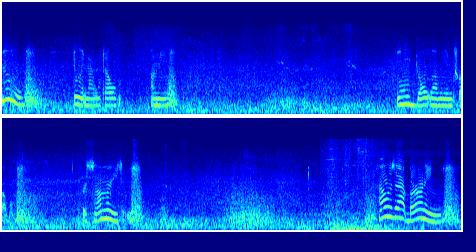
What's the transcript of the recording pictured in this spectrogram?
No. Do it and I will tell. I mean. And you don't want me in trouble. For some reason. How is that burning?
